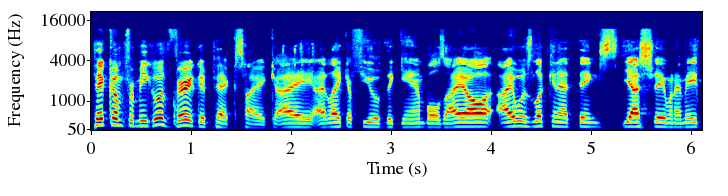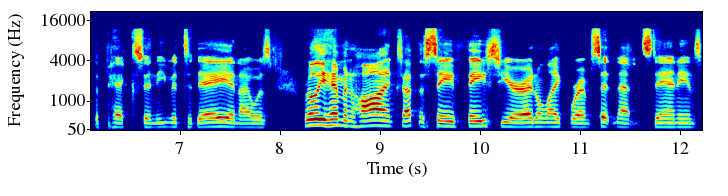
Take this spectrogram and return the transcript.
pick them for me. Go with very good picks, Hike. I, I like a few of the gambles. I all I was looking at things yesterday when I made the picks, and even today, and I was really him and Han because I have to save face here. I don't like where I'm sitting at standings.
